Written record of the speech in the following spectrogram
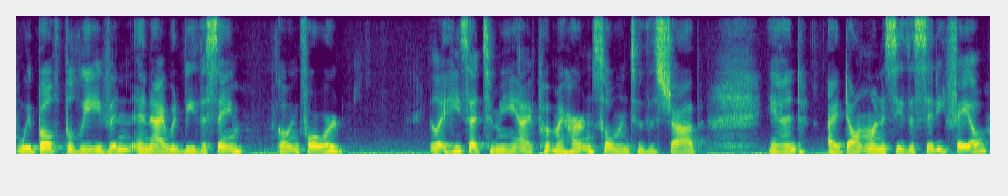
we both believe, and, and I would be the same going forward. Like he said to me, I've put my heart and soul into this job, and I don't want to see the city fail.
